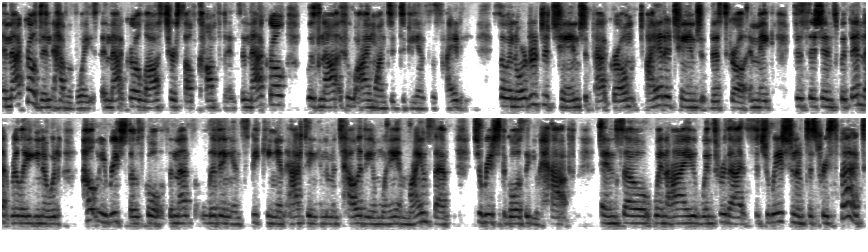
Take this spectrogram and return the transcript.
And that girl didn't have a voice and that girl lost her self-confidence and that girl was not who i wanted to be in society so, in order to change that girl, I had to change this girl and make decisions within that really, you know, would help me reach those goals. And that's living and speaking and acting in the mentality and way and mindset to reach the goals that you have. And so, when I went through that situation of disrespect,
